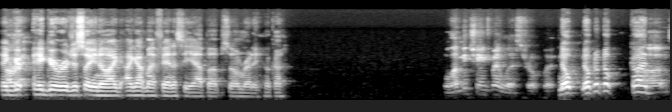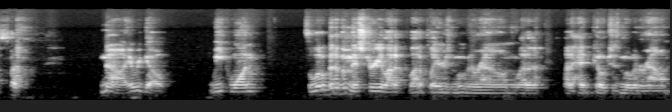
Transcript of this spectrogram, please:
Hey, gu- right. hey, Guru, just so you know, I, I got my fantasy app up, so I'm ready. Okay. Well, let me change my list real quick. Nope, nope, nope, nope. Go ahead. Um, so, no, here we go. Week one. It's a little bit of a mystery. A lot of a lot of players moving around. A lot of a lot of head coaches moving around.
